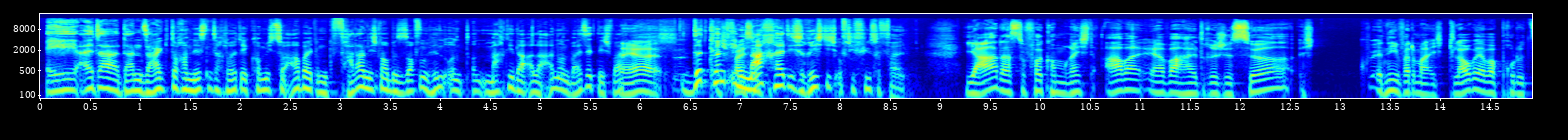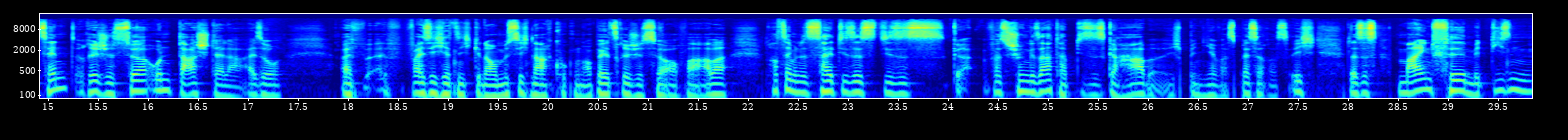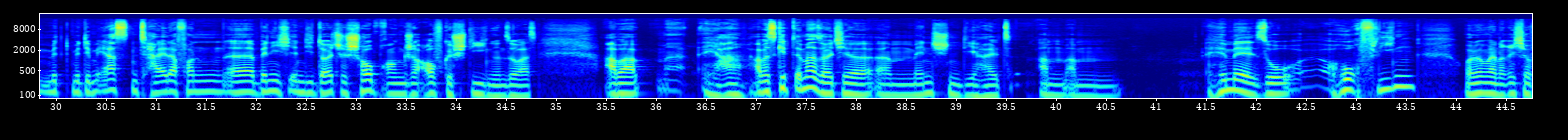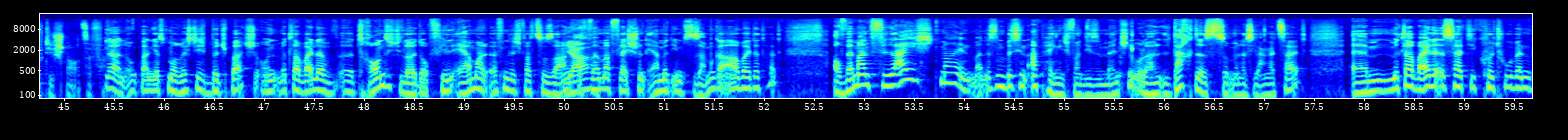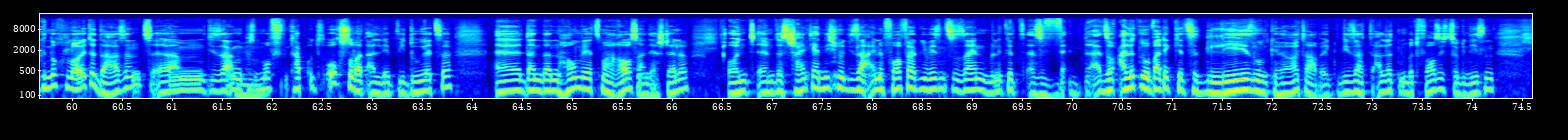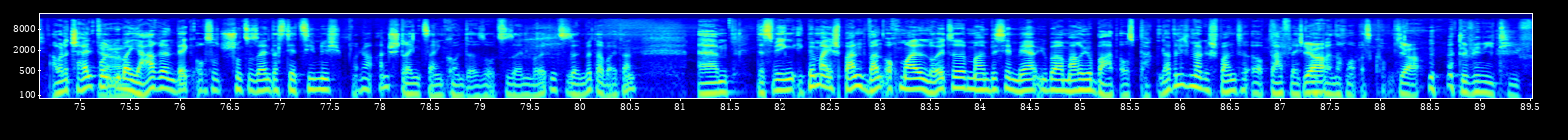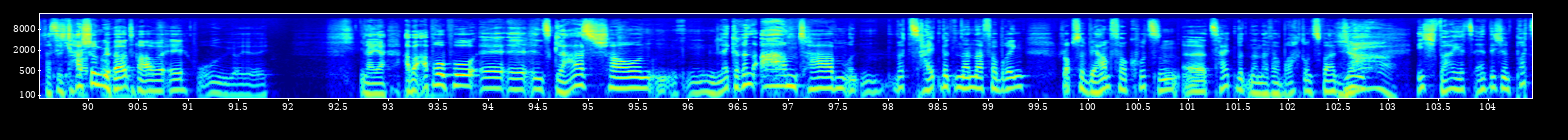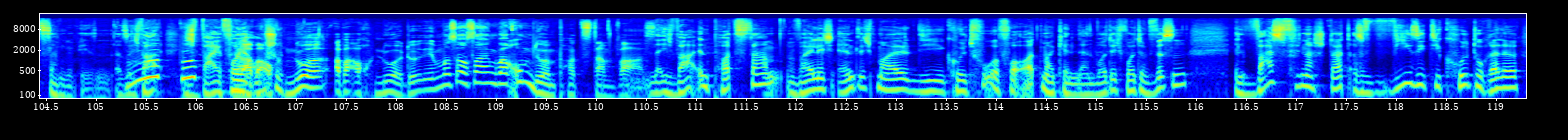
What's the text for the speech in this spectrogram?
Ey, Alter, dann sage ich doch am nächsten Tag, Leute, ich komme nicht zur Arbeit und fahr da nicht noch besoffen hin und, und mach die da alle an und weiß ich nicht was. Naja, das könnte ihm nachhaltig nicht. richtig auf die Füße fallen. Ja, da hast du vollkommen recht, aber er war halt Regisseur. Ich, äh, nee, warte mal, ich glaube, er war Produzent, Regisseur und Darsteller. Also weiß ich jetzt nicht genau, müsste ich nachgucken, ob er jetzt Regisseur auch war. Aber trotzdem, das ist halt dieses, dieses, was ich schon gesagt habe, dieses Gehabe. Ich bin hier was Besseres. Ich, das ist mein Film. Mit diesem, mit, mit dem ersten Teil davon äh, bin ich in die deutsche Showbranche aufgestiegen und sowas. Aber äh, ja, aber es gibt immer solche ähm, Menschen, die halt am, am Himmel so hoch fliegen und irgendwann richtig auf die Schnauze fallen. Ja, und irgendwann jetzt mal richtig bitch-batsch. Und mittlerweile äh, trauen sich die Leute auch viel eher mal öffentlich was zu sagen, ja. auch wenn man vielleicht schon eher mit ihm zusammengearbeitet hat. Auch wenn man vielleicht meint, man ist ein bisschen abhängig von diesem Menschen oder dachte es zumindest lange Zeit. Ähm, mittlerweile ist halt die Kultur, wenn genug Leute da sind, ähm, die sagen, mhm. ich habe auch so was erlebt wie du jetzt, äh, dann, dann hauen wir jetzt mal raus an der Stelle. Und ähm, das scheint ja nicht nur dieser eine Vorfall gewesen zu sein, jetzt, also, also alles nur, was ich jetzt gelesen und gehört habe. Wie gesagt, alles mit Vorsicht zu genießen genießen. Aber das scheint wohl ja. über Jahre hinweg auch so schon zu sein, dass der ziemlich naja, anstrengend sein konnte, so zu seinen Leuten, zu seinen Mitarbeitern. Ähm, deswegen, ich bin mal gespannt, wann auch mal Leute mal ein bisschen mehr über Mario Bart auspacken. Da bin ich mal gespannt, ob da vielleicht ja. irgendwann noch mal was kommt. Ja, definitiv. Was ich, ich da schon gehört habe, ey. Uiuiui. Naja, aber apropos äh, äh, ins Glas schauen, einen leckeren Abend haben und Zeit miteinander verbringen. Robson, wir haben vor kurzem äh, Zeit miteinander verbracht und zwar ja. die, ich war jetzt endlich in Potsdam gewesen. Also ich war, ich war vorher ja, aber auch, schon. Nur, aber auch nur. Du, du musst auch sagen, warum du in Potsdam warst. Na, ich war in Potsdam, weil ich endlich mal die Kultur vor Ort mal kennenlernen wollte. Ich wollte wissen, in was für einer Stadt, also wie sieht die kulturelle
